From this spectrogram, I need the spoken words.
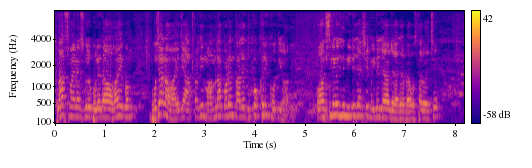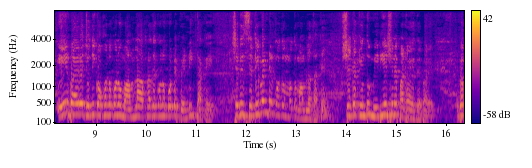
প্লাস মাইনাসগুলো বলে দেওয়া হয় এবং বোঝানো হয় যে আপনারা যদি মামলা করেন তাহলে দুপক্ষেরই ক্ষতি হবে। কাউন্সিলিংয়ে যদি মিটে যায় সে মিটে যাওয়ার জায়গার ব্যবস্থা রয়েছে। এর বাইরে যদি কখনো কোনো মামলা আপনাদের কোনো কোর্টে পেন্ডিং থাকে, সেদিন সেটেলমেন্টের কত মতো মামলা থাকে, সেটা কিন্তু মিডিয়েশনে পাঠানো যেতে পারে। এবং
